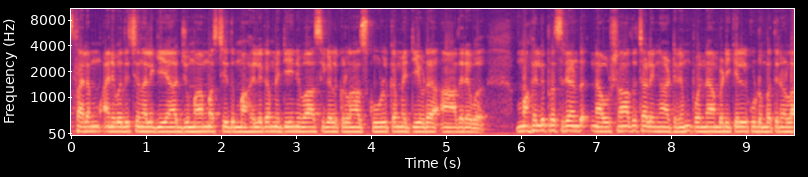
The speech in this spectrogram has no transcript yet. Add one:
സ്ഥലം അനുവദിച്ച് നൽകിയ ജുമാ മസ്ജിദ് മഹൽ കമ്മിറ്റി നിവാസികൾക്കുള്ള സ്കൂൾ കമ്മിറ്റിയുടെ ആദരവ്. മഹൽ പ്രസിഡന്റ് നൌഷാദ് ചളിങ്ങാട്ടിനും പൊന്നാമ്പടിക്കൽ കുടുംബത്തിനുള്ള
